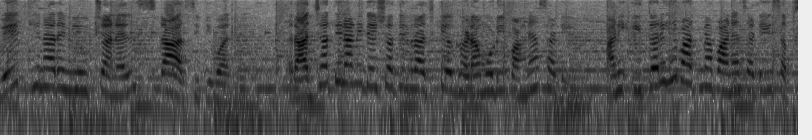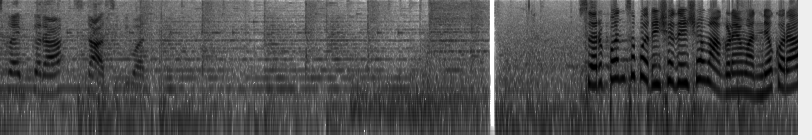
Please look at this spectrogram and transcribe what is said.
वेध घेणारे news channel star city one. राज्यातील आणि देशातील राजकीय घडामोडी पाहण्यासाठी आणि इतरही बातम्या पाहण्यासाठी सबस्क्राईब करा स्टार सिटी वन. सरपंच परिषदेच्या मागण्या मान्य करा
